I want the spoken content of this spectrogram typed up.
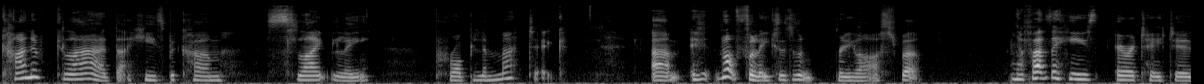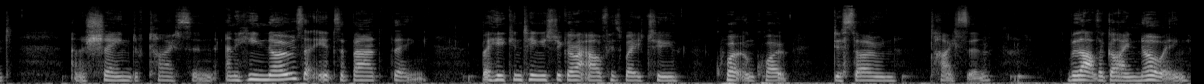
kind of glad that he's become slightly problematic. Um, not fully because it doesn't really last, but the fact that he's irritated and ashamed of Tyson, and he knows that it's a bad thing, but he continues to go out of his way to quote unquote disown Tyson without the guy knowing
